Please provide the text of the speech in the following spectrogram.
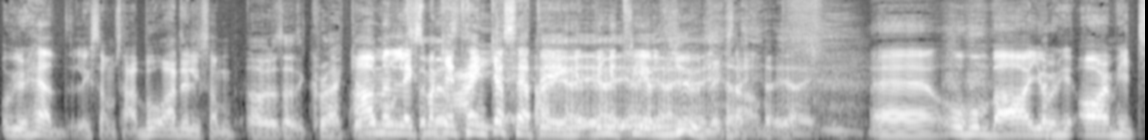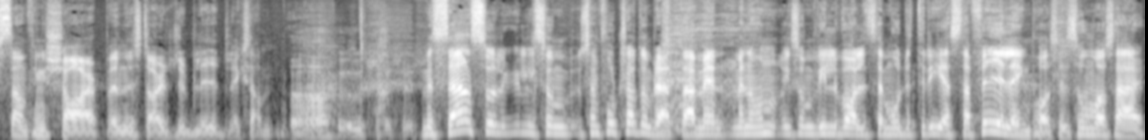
of your head. Liksom så här. Bo- hade liksom... Ja, det är så här crackade Ja, men liksom, man kan ju tänka sig att det är, Aj, inget- det är aj, inget aj, trevligt ljud liksom. Eh, och hon bara, ah, your arm hit something sharp and it started to bleed liksom. Men sen så liksom, sen fortsatte hon berätta, men, men hon liksom ville vara lite så här Moder Teresa-feeling på sig. Så hon var så här,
